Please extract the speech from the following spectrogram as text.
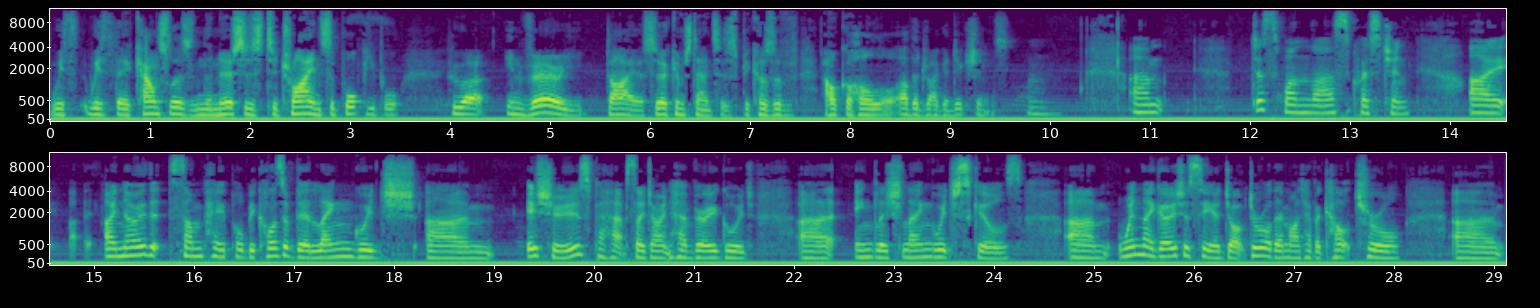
with with their counselors and the nurses to try and support people who are in very dire circumstances because of alcohol or other drug addictions. Mm. Um, just one last question. I I know that some people, because of their language um, issues, perhaps they don't have very good uh, English language skills. Um, when they go to see a doctor, or they might have a cultural um,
